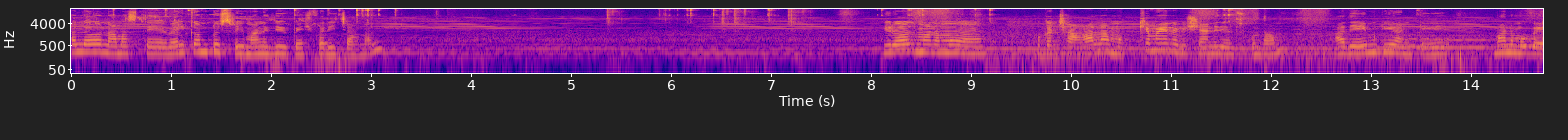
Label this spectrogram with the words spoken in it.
హలో నమస్తే. Welcome to Srimani Deepeshwari channel. ఈరోజు మనము ఒక చాలా ముఖ్యమైన విషయాన్ని తెలుసుకుందాం. అదేమిటి అంటే మనము వె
